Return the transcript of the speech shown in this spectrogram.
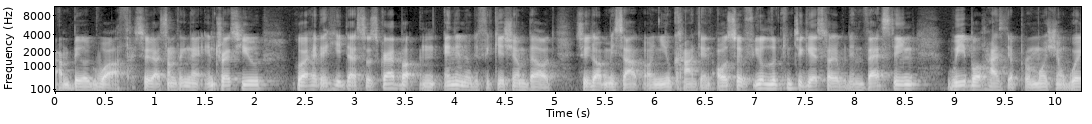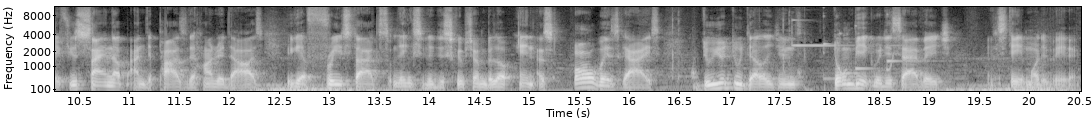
and build wealth. So that's something that interests you, go ahead and hit that subscribe button and the notification bell so you don't miss out on new content. Also, if you're looking to get started with investing, Webull has their promotion where if you sign up and deposit $100, you get free stocks, links in the description below. And as always, guys, do your due diligence, don't be a greedy savage, and stay motivated.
